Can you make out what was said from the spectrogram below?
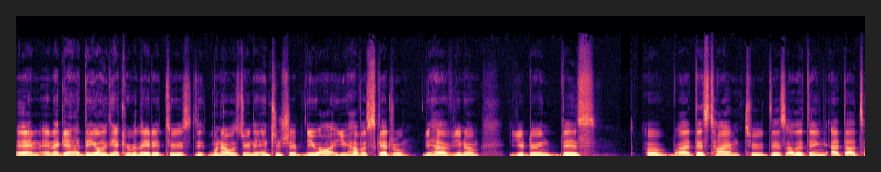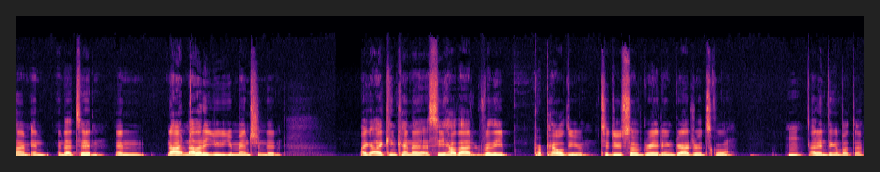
and and again, the only thing I could relate it to is when I was doing the internship. You uh, you have a schedule. You have you know you're doing this uh, at this time to this other thing at that time, and and that's it. And now, now that you you mentioned it, I I can kind of see how that really propelled you to do so great in graduate school. Hmm, I didn't think about that.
